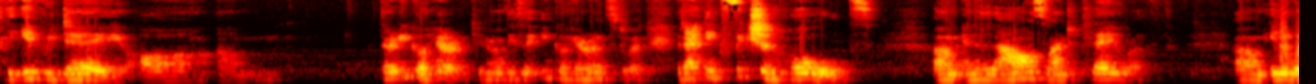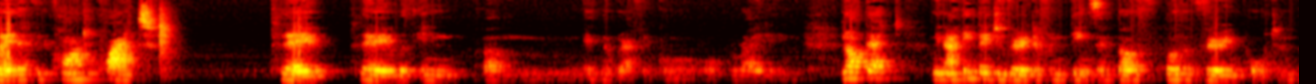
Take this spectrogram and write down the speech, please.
the everyday are they're incoherent. You know, there's an incoherence to it that I think fiction holds um, and allows one to play with um, in a way that we can't quite play play within um, ethnographic or, or writing. Not that I mean, I think they do very different things, and both both are very important.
